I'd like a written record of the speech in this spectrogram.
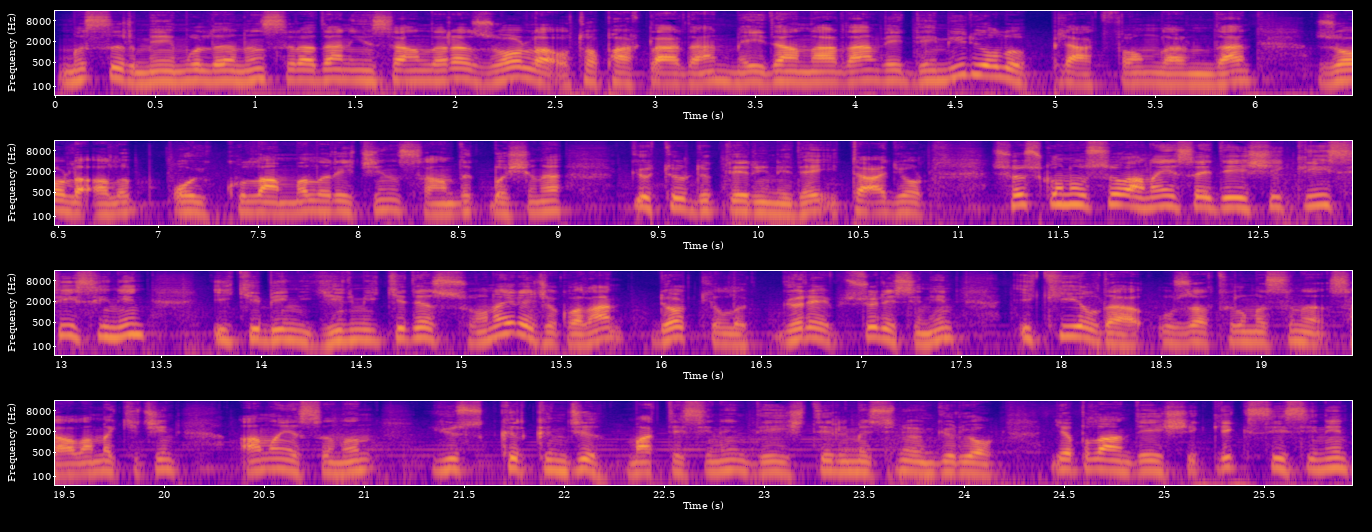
Mısır memurlarının sıradan insanlara zorla otoparklardan, meydanlardan ve demiryolu platformlarından zorla alıp oy kullanmaları için sandık başına götürdüklerini de iddia ediyor. Söz konusu anayasa değişikliği Sisi'nin 2022'de sona erecek olan 4 yıllık görev süresinin 2 yılda uzatılmasını sağlamak için anayasanın 140. maddesinin değiştirilmesini öngörüyor. Yapılan değişiklik Sisi'nin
